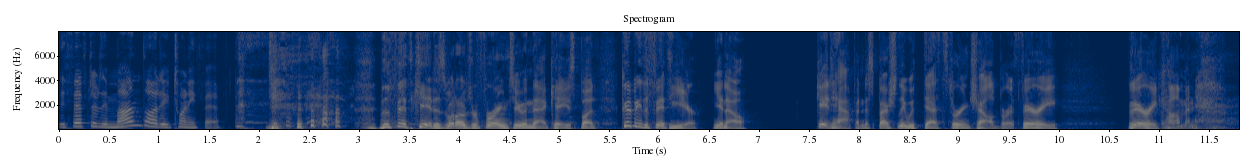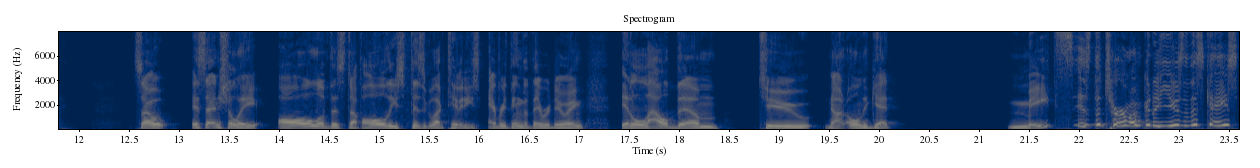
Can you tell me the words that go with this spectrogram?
The fifth of the month or the twenty fifth? the fifth kid is what I was referring to in that case, but could be the fifth year. You know, it happened, especially with deaths during childbirth. Very, very common. So essentially, all of this stuff, all these physical activities, everything that they were doing, it allowed them to not only get mates is the term I'm going to use in this case.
